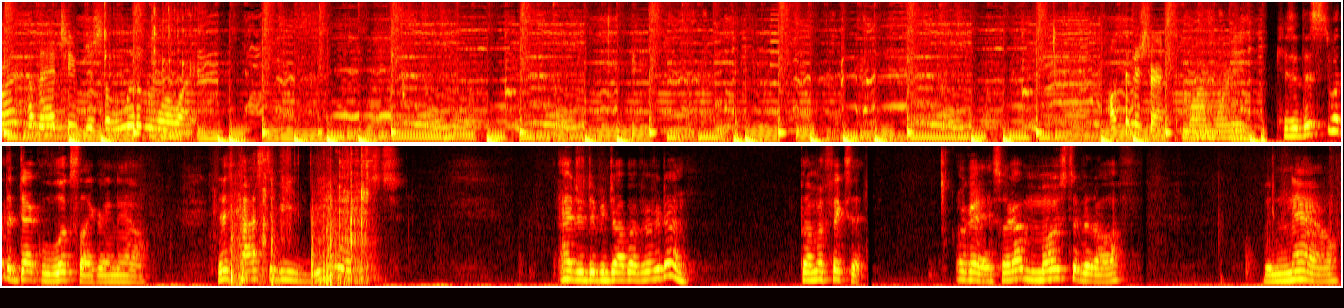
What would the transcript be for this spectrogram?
front of the head tube just a little bit more white. I'll finish the rest tomorrow morning. Because this is what the deck looks like right now. This has to be the worst hydro dipping job I've ever done. But I'm going to fix it. Okay, so I got most of it off. But now,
